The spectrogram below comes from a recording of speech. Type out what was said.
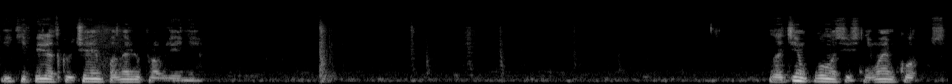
И теперь отключаем панель управления. Затем полностью снимаем корпус.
